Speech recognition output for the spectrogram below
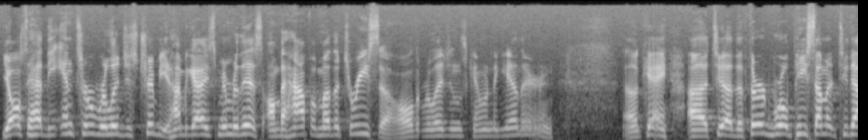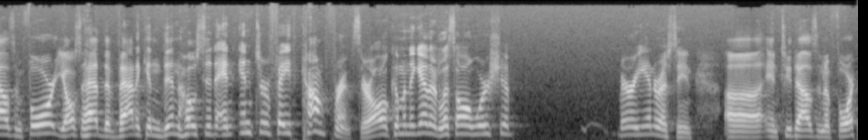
You also had the Inter-Religious Tribute. How many guys remember this? On behalf of Mother Teresa, all the religions coming together and Okay, uh, to uh, the Third World Peace Summit 2004. You also had the Vatican then hosted an interfaith conference. They're all coming together. Let's all worship Very interesting uh, in 2004.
